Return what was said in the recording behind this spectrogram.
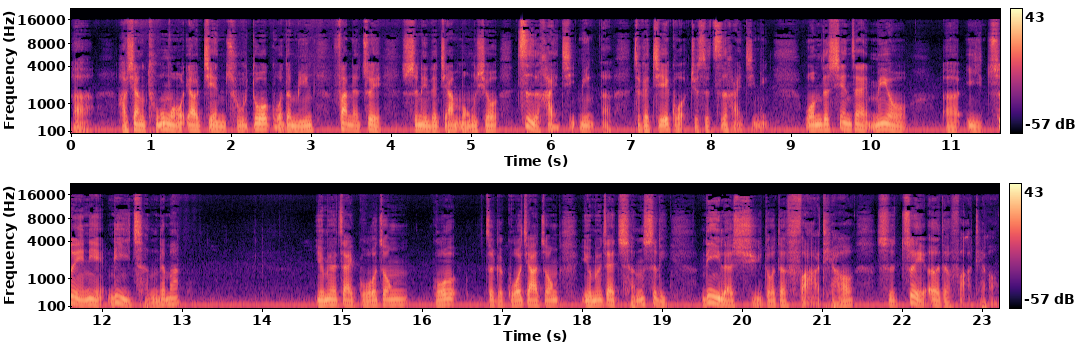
啊！好像涂抹要剪除多国的民犯了罪，使你的家蒙羞，自害己命啊！这个结果就是自害己命。我们的现在没有。呃，以罪孽立成的吗？有没有在国中国这个国家中，有没有在城市里立了许多的法条是罪恶的法条？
